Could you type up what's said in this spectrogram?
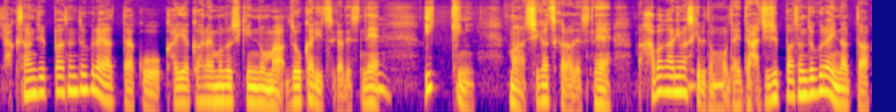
130%ぐらいあったこう解約払い戻し金のまあ増加率がですね、一気にまあ4月からはですね幅がありますけれどもだいたい80%ぐらいになった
